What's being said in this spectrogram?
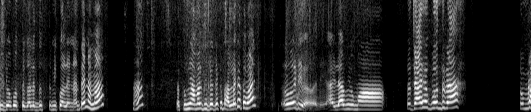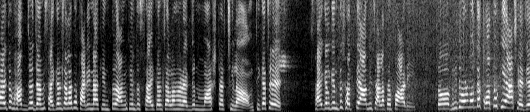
ভিডিও করতে গেলে। দুধ তুমি করলে না তাই না মা? হ্যাঁ? তুমি আমার ভিডিও দেখে ভালো লাগে তোমার? আই লাভ ইউ মা। তো যাই হোক বন্ধুরা, তোমরা হয়তো ভাবছ যে আমি সাইকেল চালাতে পারি না, কিন্তু আমি কিন্তু সাইকেল চালানোর একজন মাস্টার ছিলাম, ঠিক আছে? সাইকেল কিন্তু সত্যি আমি চালাতে পারি। তো ভিডিওর মধ্যে কত কি আসে যে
